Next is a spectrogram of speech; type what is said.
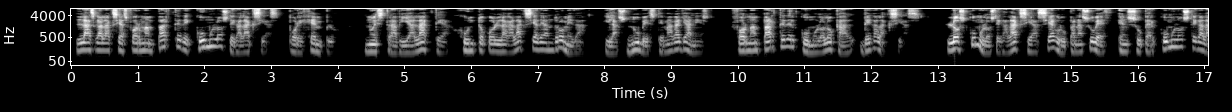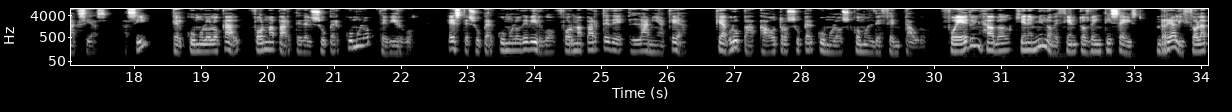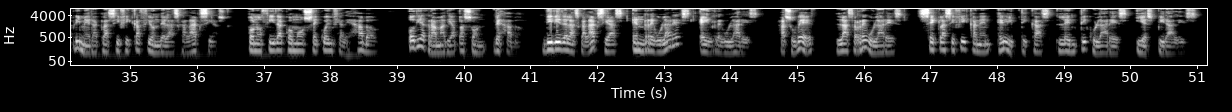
Las galaxias forman parte de cúmulos de galaxias. Por ejemplo, nuestra Vía Láctea, junto con la galaxia de Andrómeda y las nubes de Magallanes, forman parte del cúmulo local de galaxias. Los cúmulos de galaxias se agrupan a su vez en supercúmulos de galaxias. Así, el cúmulo local forma parte del supercúmulo de Virgo. Este supercúmulo de Virgo forma parte de Laniakea, que agrupa a otros supercúmulos como el de Centauro. Fue Edwin Hubble quien en 1926 realizó la primera clasificación de las galaxias, conocida como secuencia de Hubble o diagrama diapasón de Hubble. Divide las galaxias en regulares e irregulares. A su vez, las regulares se clasifican en elípticas, lenticulares y espirales.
